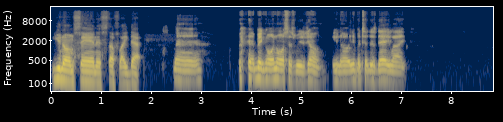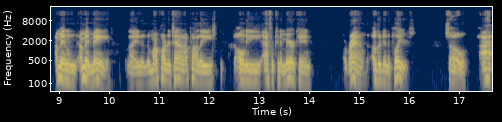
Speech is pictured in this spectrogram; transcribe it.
You know what I'm saying, and stuff like that. Man, it been going on since we was young. You know, even to this day, like I'm in I'm in Maine. Like in my part of town, I'm probably the only African American around other than the players. So I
